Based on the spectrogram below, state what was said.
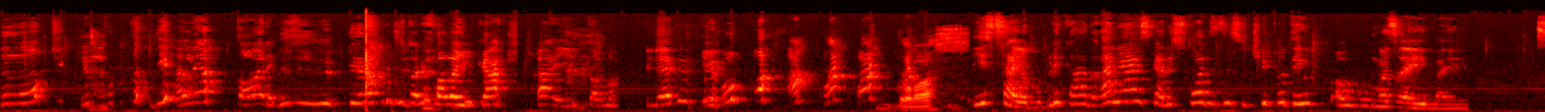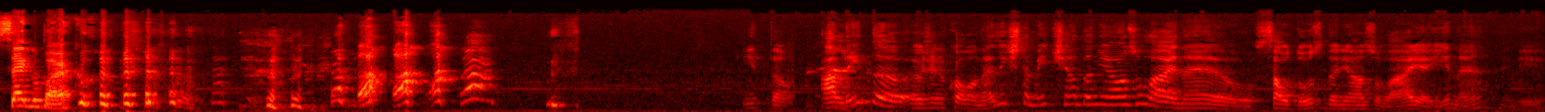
um monte de putaria aleatória. Virou pro editor e falou, encaixa aí, toma, filha é meu. Nossa. E saiu publicado. Aliás, cara, histórias desse tipo eu tenho algumas aí, mas. Segue o barco. Então, além do Eugênio Colonese, a gente também tinha o Daniel Azulay, né? O saudoso Daniel Azulay aí, né? Ele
